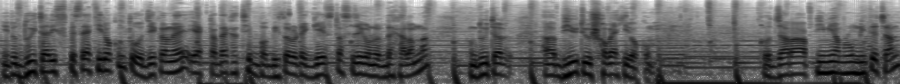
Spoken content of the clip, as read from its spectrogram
কিন্তু দুইটার স্পেস একই রকম তো, যে কারণে একটা দেখাচ্ছি ভিতরে একটা গেস্ট আছে, যে কারণে দেখালাম না। দুইটার ভিউ টিউ সব একই রকম। তো যারা প্রিমিয়াম রুম নিতে চান,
